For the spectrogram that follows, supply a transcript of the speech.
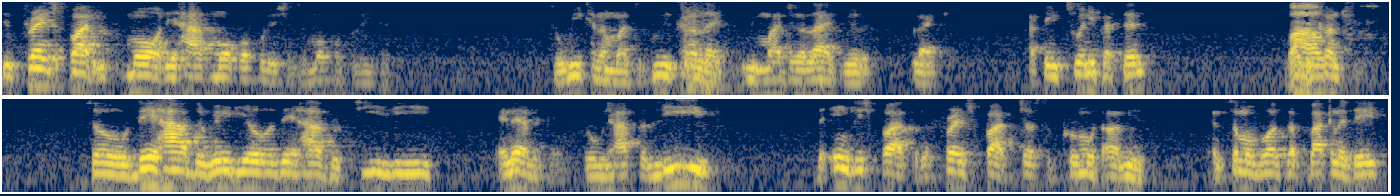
the French part is more, they have more population, they're more populated. So we can imagine, we kind of like we marginalized. We're like, I think 20% of Wow. the country. So they have the radio, they have the TV, and everything. So we have to leave the English part to the French part just to promote our music. And some of us back in the days,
